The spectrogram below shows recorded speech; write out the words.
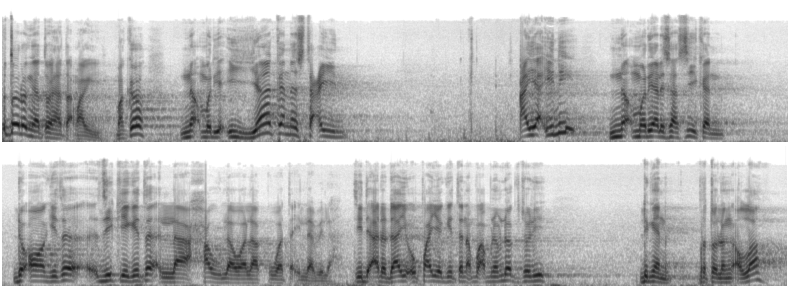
pertolongan Tuhan tak mari. Maka nak meria iyyaka nasta'in. Ayat ini nak merealisasikan doa kita zikir kita la haula wala quwata illa billah. Tidak ada daya upaya kita nak buat benda-benda kecuali dengan pertolongan Allah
